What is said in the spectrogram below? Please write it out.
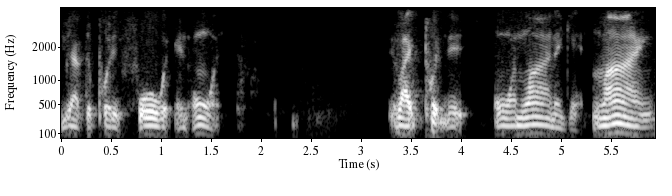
you have to put it forward and on. It's like putting it online again. Line,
